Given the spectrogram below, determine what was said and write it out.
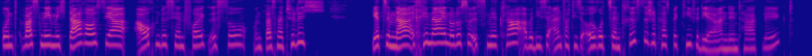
Und was nämlich daraus ja auch ein bisschen folgt, ist so, und was natürlich jetzt im Nachhinein oder so ist mir klar, aber diese einfach diese eurozentristische Perspektive, die er an den Tag legt,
